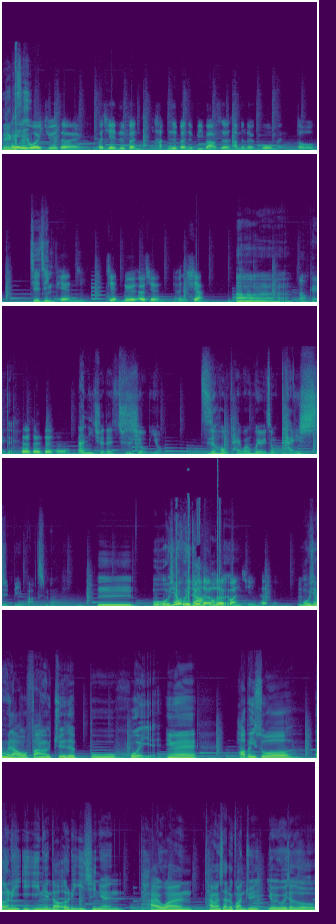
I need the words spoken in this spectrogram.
对？对，可是、欸、我也觉得、欸，而且日本他日本的 B-boxer 他们的过门都接近。偏简略，而且很像，嗯嗯嗯嗯，OK，对。对对对对。那你觉得就是有有之后台湾会有一种台式 B-box 吗？嗯，我我先回答好了，乐观其成。我先回答，我反而觉得不会耶，因为好比说，二零一一年到二零一七年，台湾台湾赛的冠军有一位叫做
